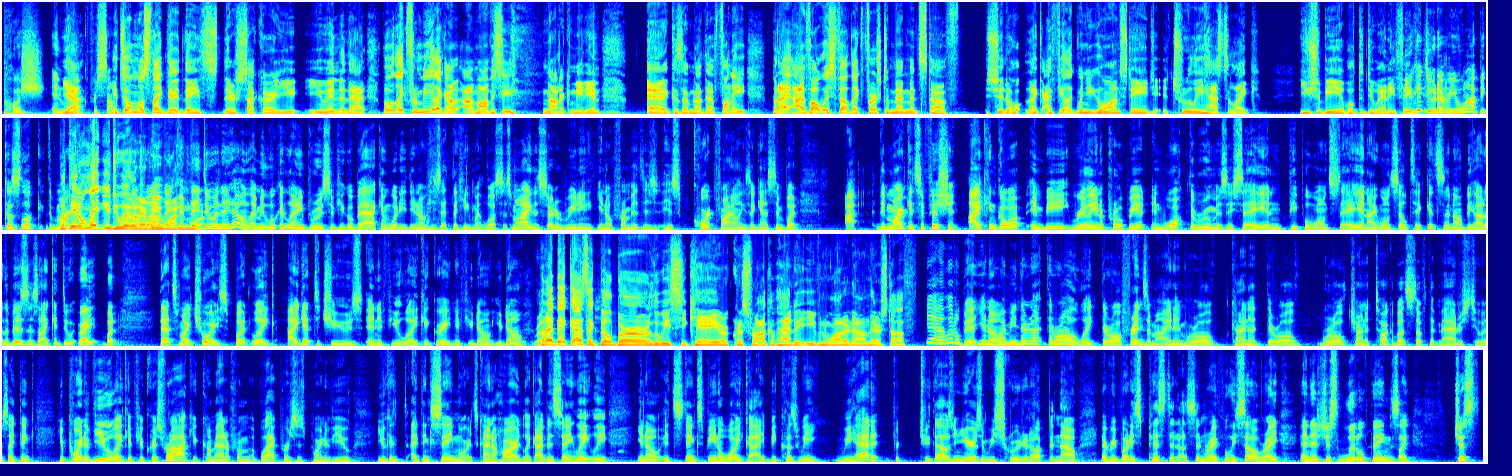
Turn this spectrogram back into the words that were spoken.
push and yeah. look for something? It's almost like they they they're sucker you you into that. But like for me, like I'm, I'm obviously not a comedian eh, because I'm not that funny. But I I've always felt like First Amendment stuff should like I feel like when you go on stage, it truly has to like you should be able to do anything. You can do whatever you want because look, the But they don't let you do it No, whatever well, you they, want they anymore. do and they don't. I mean, look at Lenny Bruce. If you go back and what he, you know, he's at the he went lost his mind and started reading, you know, from his, his court filings against him. But I, the market's efficient. I can go up and be really inappropriate and walk the room, as they say, and people won't stay, and I won't sell tickets, and I'll be out of the business. I could do it, right? But that's my choice. But like, I get to choose, and if you like it, great, and if you don't, you don't. Right? But I bet guys like Bill Burr or Louis C.K. or Chris Rock have had to even water down their stuff. Yeah, a little bit. You know, I mean, they're not. They're all like they're all friends of mine, and we're all kind of. They're all. We're all trying to talk about stuff that matters to us. I think your point of view, like if you're Chris Rock, you come at it from a black person's point of view. You can, I think, say more. It's kind of hard. Like I've been saying lately, you know, it stinks being a white guy because we we had it for 2,000 years and we screwed it up, and now everybody's pissed at us, and rightfully so, right? And there's just little things like just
